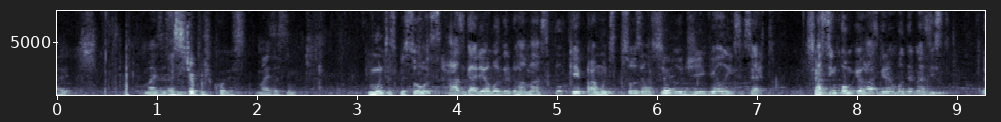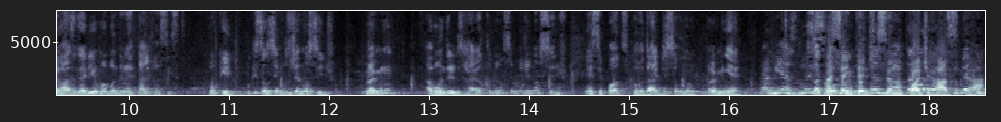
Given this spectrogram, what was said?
É isso. mas assim, Esse tipo de coisa. mas assim, muitas pessoas rasgariam a bandeira do Hamas porque para muitas pessoas é um símbolo de violência, certo? Assim como eu rasgaria uma bandeira nazista. Eu rasgaria uma bandeira itália fascista. Por quê? Porque são símbolos de genocídio. Pra mim, a bandeira de Israel também é um símbolo de genocídio. E aí você pode discordar disso ou não. Pra mim é. Pra mim, as duas Mas são- você entende que você não pode é que rasgar?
